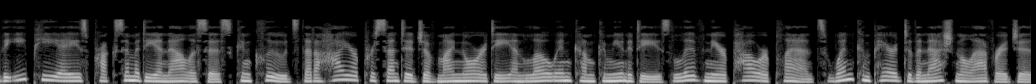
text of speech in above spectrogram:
the EPA's proximity analysis concludes that a higher percentage of minority and low income communities live near power plants when compared to the national averages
